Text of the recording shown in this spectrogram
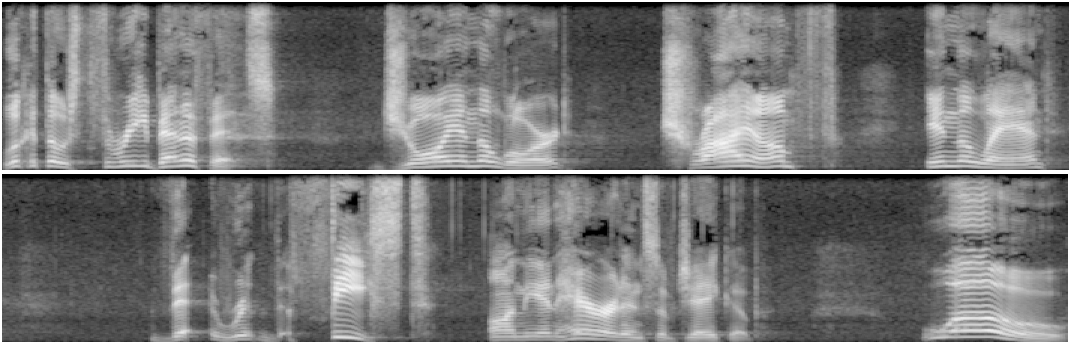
Look at those three benefits joy in the Lord, triumph in the land, the, the feast on the inheritance of Jacob. Whoa!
